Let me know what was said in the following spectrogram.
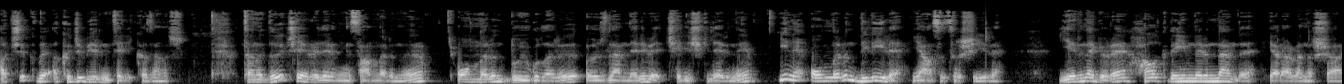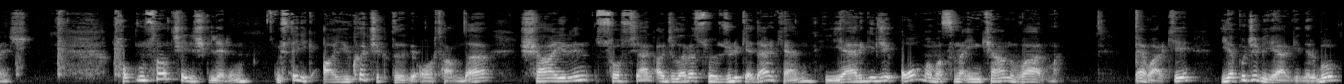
açık ve akıcı bir nitelik kazanır. Tanıdığı çevrelerin insanlarını, onların duyguları, özlemleri ve çelişkilerini yine onların diliyle yansıtır şiire. Yerine göre halk deyimlerinden de yararlanır şair. Toplumsal çelişkilerin üstelik ayyuka çıktığı bir ortamda şairin sosyal acılara sözcülük ederken yergici olmamasına imkan var mı? Ne var ki yapıcı bir yergidir bu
